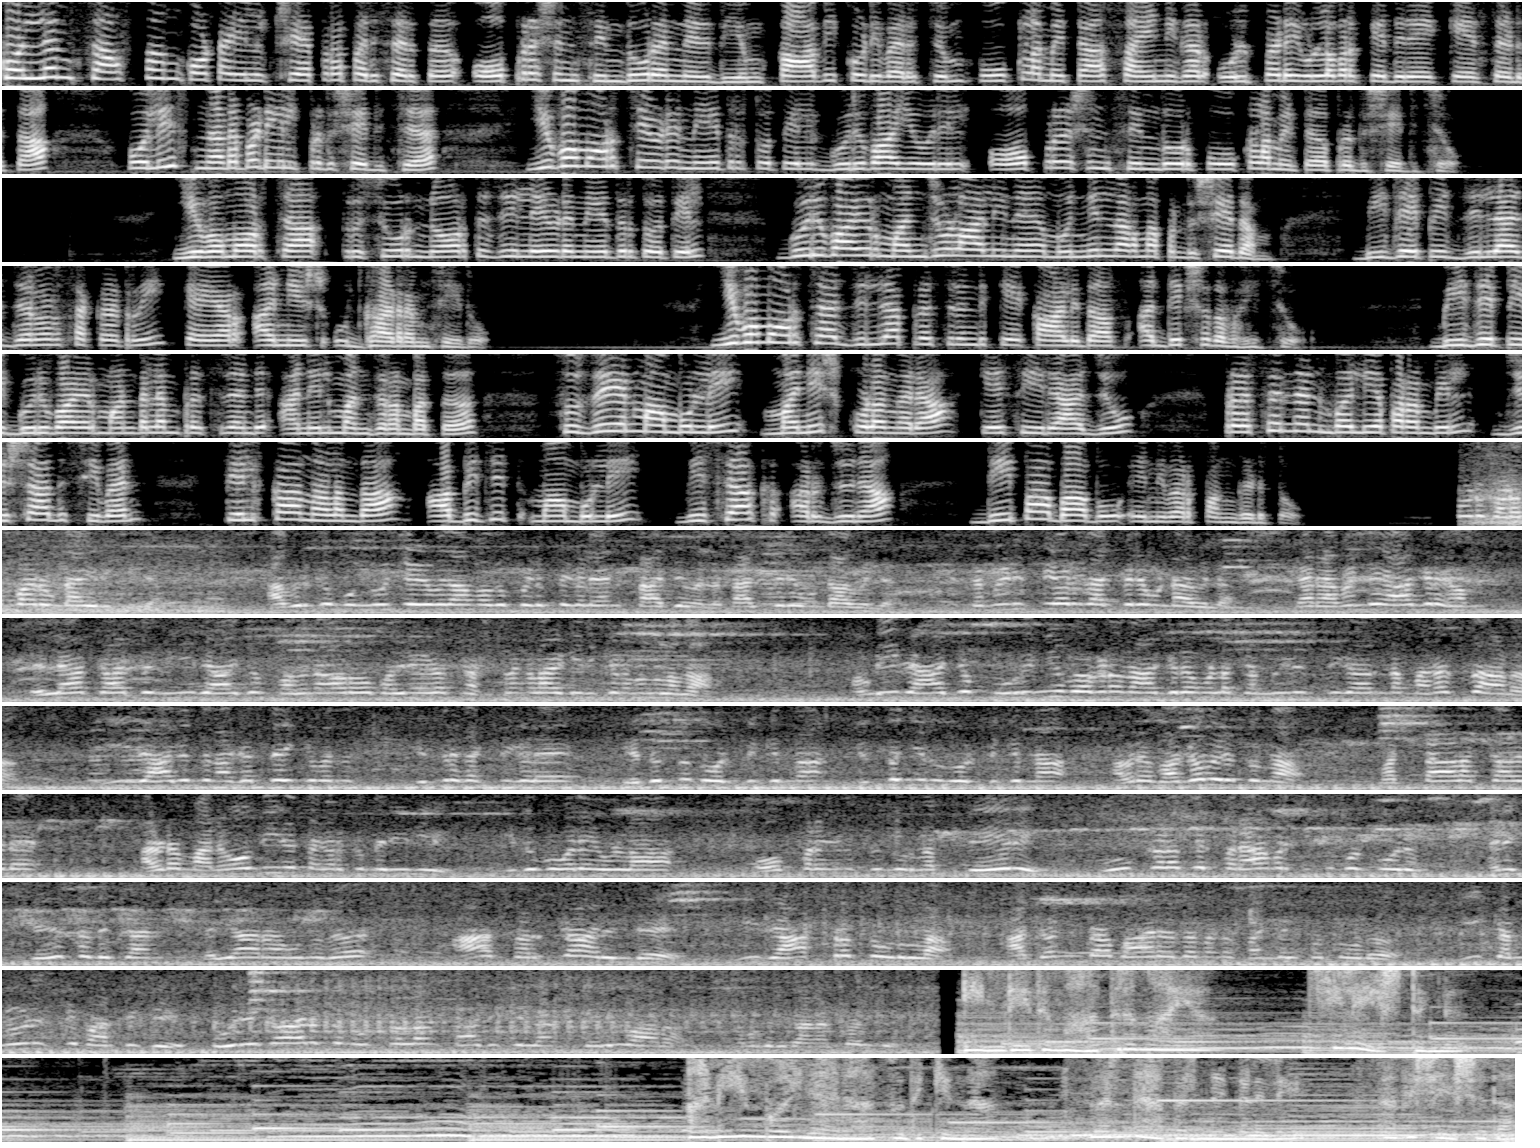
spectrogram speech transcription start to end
Kollam ശാസ്താംകോട്ടയിൽ ക്ഷേത്ര പരിസരത്ത് operation Sindoor എന്നെഴുതിയും കാവിക്കൊടി വരച്ചും പൂക്കളമിട്ട സൈനികർ ഉൾപ്പെടെയുള്ളവർക്കെതിരെ കേസെടുത്ത പോലീസ് നടപടിയിൽ പ്രതിഷേധിച്ച് യുവമോർച്ചയുടെ നേതൃത്വത്തിൽ ഗുരുവായൂരിൽ ഓപ്പറേഷൻ സിന്ദൂർ പൂക്കളമിട്ട് പ്രതിഷേധിച്ചു. യുവമോർച്ച തൃശൂർ നോർത്ത് ജില്ലയുടെ നേതൃത്വത്തിൽ ഗുരുവായൂർ മഞ്ജുളാലിന് മുന്നിൽ നടന്ന പ്രതിഷേധം ബി ജില്ലാ general secretary K R Aneesh ഉദ്ഘാടനം ചെയ്തു. യുവമോർച്ച ജില്ലാ പ്രസിഡന്റ് കെ കാളിദാസ് അധ്യക്ഷത വഹിച്ചു. ബി ജെ പി ഗുരുവായൂർ മണ്ഡലം president Anil Mancharambath Sujayan Mampully Maneesh Kulangara K C Raju Prasannan Valiyaparambil Jishad Shivan തിൽക്ക നളന്ത അഭിജിത്ത് മാമ്പുള്ളി വിശാഖ് അർജുന ദീപ ബാബു എന്നിവർ പങ്കെടുത്തു. കടപ്പാടുണ്ടായിരിക്കില്ല അവർക്ക് മുന്നൂറ്റി എഴുപതാം വകുപ്പ് എടുത്തു കളയാൻ സാധ്യമല്ല. താല്പര്യം ഉണ്ടാവില്ല. കമ്മ്യൂണിസ്റ്റുകാർ താല്പര്യം ഉണ്ടാവില്ല. കാരണം അവന്റെ ആഗ്രഹം എല്ലാ കാലത്തും ഈ രാജ്യം പതിനാറോ പതിനേഴോ ഇരിക്കണം അതുകൊണ്ട് ഈ രാജ്യം മുറിഞ്ഞു പോകണമെന്ന് ആഗ്രഹമുള്ള കമ്മ്യൂണിസ്റ്റുകാരന്റെ മനസ്സാണ് ഈ രാജ്യത്തിനകത്തേക്ക് വന്ന് ചിത്രശക്തികളെ എതിർത്ത് തോൽപ്പിക്കുന്ന യുദ്ധം ചെയ്ത് തോൽപ്പിക്കുന്ന അവരെ വകവരുത്തുന്ന പട്ടാളക്കാരുടെ അവരുടെ മനോവീര്യം തകർക്കുന്ന രീതിയിൽ ഇതുപോലെയുള്ള ഓപ്പറേഷൻസ് തുറന്ന പേര് പൂക്കളത്തിൽ പരാമർശിക്കുമ്പോൾ പോലും അതിന് കേസെടുക്കാൻ തയ്യാറാവുന്നത് ആ സർക്കാരിന്റെ ഈ രാഷ്ട്രത്തോടുള്ള അഖണ്ഡ ഭാരതം എന്ന സങ്കല്പത്തോട് ഈ കമ്മ്യൂണിസ്റ്റ് പാർട്ടിക്ക് ഒരു കാലത്തും ഉൾക്കൊള്ളാൻ സാധിക്കില്ല തെളിവാണ് നമുക്കിത് കാണാൻ സാധിക്കും എന്റേത് മാത്രമായ ചില ഇഷ്ടങ്ങൾ. അണിയുമ്പോൾ ഞാൻ ആസ്വദിക്കുന്ന സ്വർണാഭരണങ്ങളിലെ സവിശേഷത.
